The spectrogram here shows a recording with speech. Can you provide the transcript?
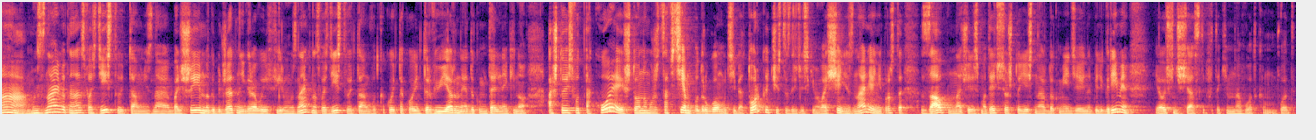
а, мы знаем, как на нас воздействуют там, не знаю, большие многобюджетные игровые фильмы, мы знаем, как на нас воздействует там вот какое-то такое интервьюерное документальное кино. А что есть вот такое, и что оно может совсем по-другому тебя торкать чисто зрительски, мы вообще не знали, они просто залпом начали смотреть все, что есть на Ардок Медиа и на Пилигриме. Я очень счастлив таким наводкам, вот.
